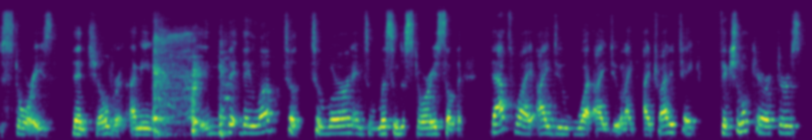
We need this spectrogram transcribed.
stories than children. I mean, they, they, love to, to learn and to listen to stories. So that's why I do what I do. And I, I try to take fictional characters,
